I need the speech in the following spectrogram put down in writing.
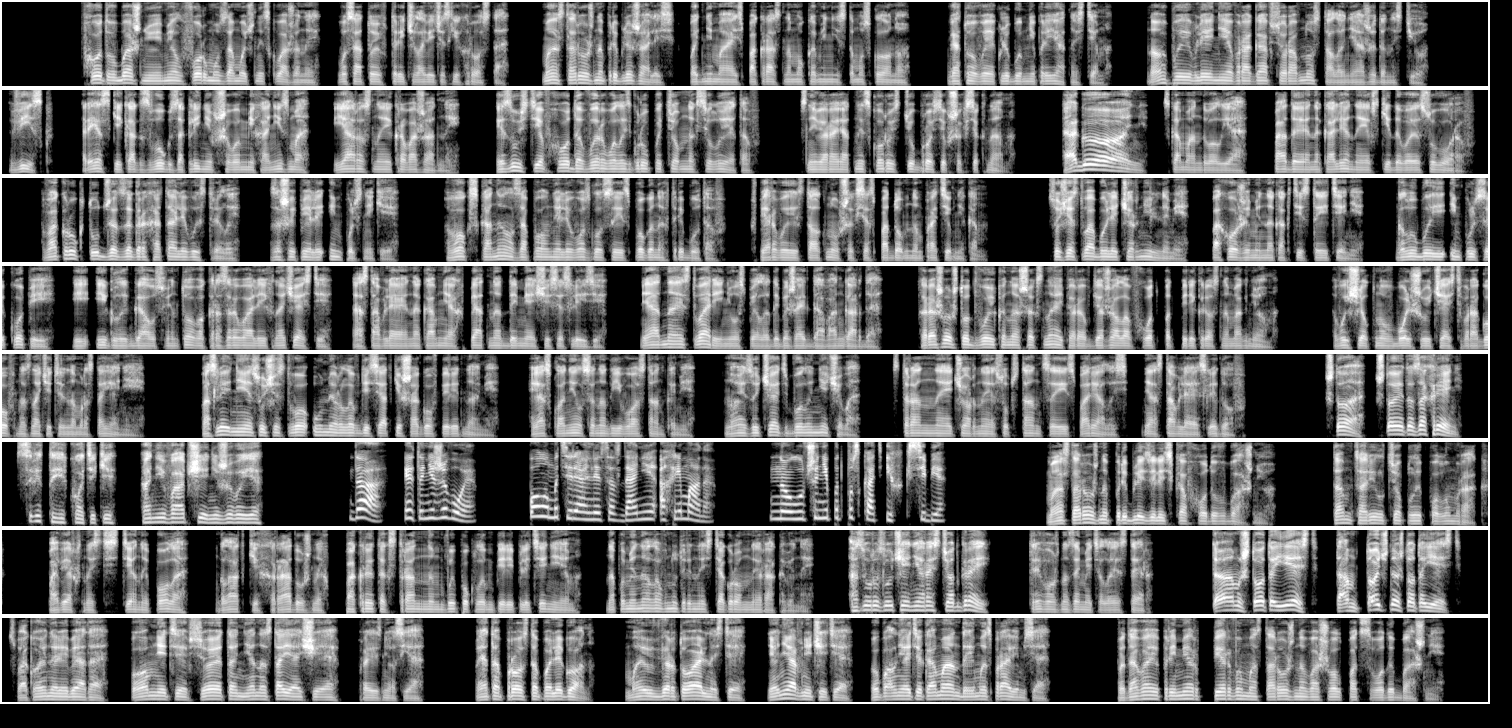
Вход в башню имел форму замочной скважины, высотой в три человеческих роста. Мы осторожно приближались, поднимаясь по красному каменистому склону, готовые к любым неприятностям, но появление врага все равно стало неожиданностью. Виск, резкий как звук заклинившего механизма, яростный и кровожадный. Из устья входа вырвалась группа темных силуэтов, с невероятной скоростью бросившихся к нам. «Огонь!» — скомандовал я, падая на колено и вскидывая суворов. Вокруг тут же загрохотали выстрелы, зашипели импульсники. Вокс-канал заполнили возгласы испуганных трибутов, впервые столкнувшихся с подобным противником. Существа были чернильными, похожими на когтистые тени. Голубые импульсы копий и иглы гаусс-винтовок разрывали их на части, оставляя на камнях пятна дымящейся слизи. Ни одна из тварей не успела добежать до авангарда. Хорошо, что двойка наших снайперов держала вход под перекрестным огнем, выщелкнув большую часть врагов на значительном расстоянии. Последнее существо умерло в десятке шагов перед нами. Я склонился над его останками, но изучать было нечего. Странная черная субстанция испарялась, не оставляя следов. «Что? Что это за хрень?» «Святые котики. Они вообще не живые». Да, это не живое. Полуматериальное создание Ахримана. Но лучше не подпускать их к себе. Мы осторожно приблизились ко входу в башню. Там царил теплый полумрак. Поверхность стены пола, гладких, радужных, покрытых странным выпуклым переплетением, напоминала внутренность огромной раковины. «Азур излучения растет, Грей», — тревожно заметила Эстер. «Там что-то есть! Там точно что-то есть! Спокойно, ребята. Помните, все это не настоящее», — произнес я. «Это просто полигон. Мы в виртуальности. Не нервничайте. Выполняйте команды, и мы справимся». Подавая пример, первым осторожно вошел под своды башни.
